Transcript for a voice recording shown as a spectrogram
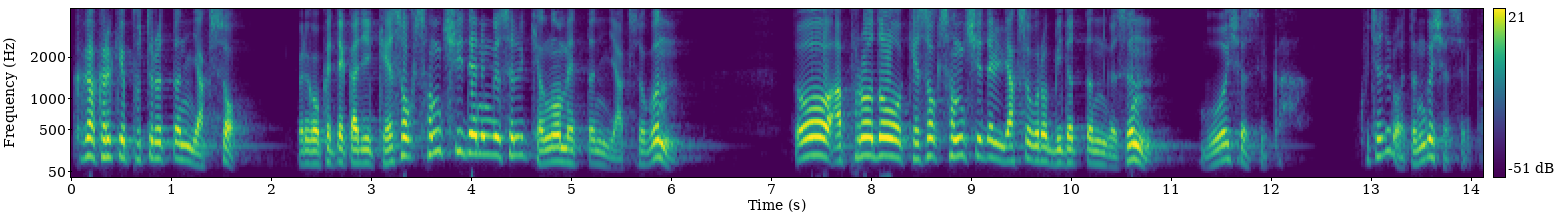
그가 그렇게 붙들었던 약속 그리고 그때까지 계속 성취되는 것을 경험했던 약속은 또 앞으로도 계속 성취될 약속으로 믿었던 것은 무엇이었을까? 구체적으로 어떤 것이었을까?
